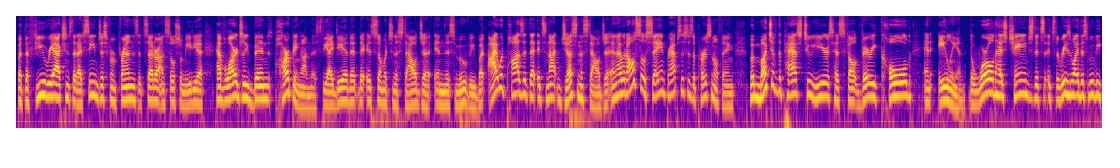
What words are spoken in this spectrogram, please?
but the few reactions that I've seen just from friends, etc., on social media have largely been harping on this the idea that there is so much nostalgia in this movie. But I would posit that it's not just nostalgia, and I would also say, and perhaps this is a personal thing, but much of the past past two years has felt very cold and alien. The world has changed. It's, it's the reason why this movie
